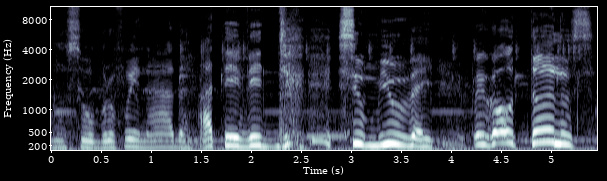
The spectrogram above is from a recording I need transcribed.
Não sobrou, foi nada. A TV sumiu, velho. Foi igual o Thanos.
